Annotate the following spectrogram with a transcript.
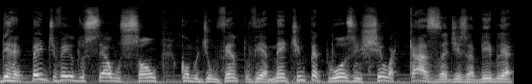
De repente veio do céu um som como de um vento veemente, impetuoso, encheu a casa, diz a Bíblia,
